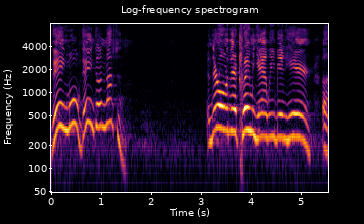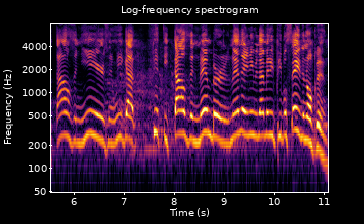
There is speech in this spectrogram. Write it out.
They ain't moved, they ain't done nothing. And they're over there claiming, yeah, we've been here a thousand years and we got 50,000 members. Man, there ain't even that many people saved in Oakland.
